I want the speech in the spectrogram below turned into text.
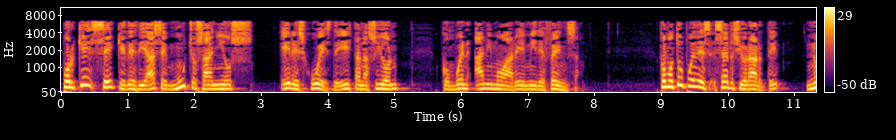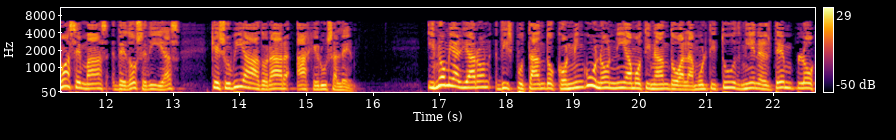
¿Por qué sé que desde hace muchos años eres juez de esta nación? Con buen ánimo haré mi defensa. Como tú puedes cerciorarte, no hace más de doce días que subí a adorar a Jerusalén. Y no me hallaron disputando con ninguno, ni amotinando a la multitud, ni en el templo,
